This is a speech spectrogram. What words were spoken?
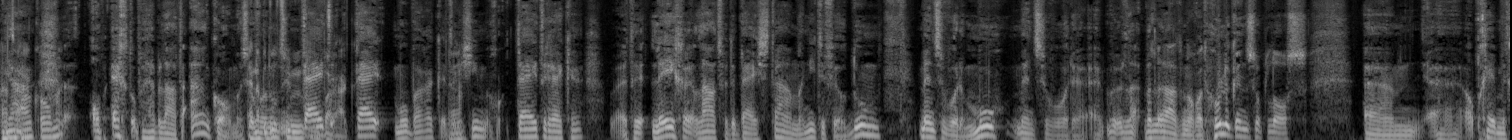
Laten ja, aankomen? Op echt op hebben laten aankomen. Zo en dan bedoelt u tijd, Mubarak? Tijd, Mubarak, het ja. regime, tijd rekken. Het leger laten we erbij staan, maar niet te veel doen. Mensen worden moe, mensen worden... We laten nog wat hooligans op los. Um, uh, op een gegeven moment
